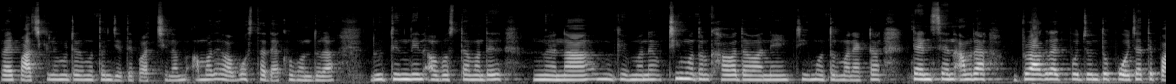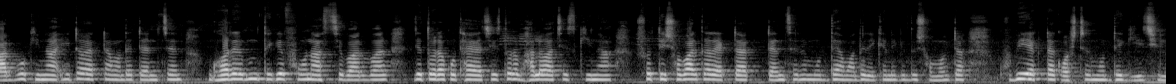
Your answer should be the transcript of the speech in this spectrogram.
প্রায় পাঁচ কিলোমিটার মতন যেতে পারছিলাম। আমাদের অবস্থা দেখো বন্ধুরা, দু তিন দিন অবস্থা আমাদের না মানে ঠিক মতন খাওয়া দাওয়া নেই, ঠিক মতন মানে একটা টেনশন আমরা প্রয়াগরাজ পর্যন্ত পৌঁছাতে পারব কি না, এটাও একটা আমাদের টেনশন ঘরের থেকে ফোন আসছে বারবার যে তোরা কোথায় আছিস, তোরা ভালো আছিস কি না? সত্যি সবারকার একটা টেনশনের মধ্যে আমাদের এখানে কিন্তু সময়টা খুবই একটা কষ্টের মধ্যে গিয়েছিল।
